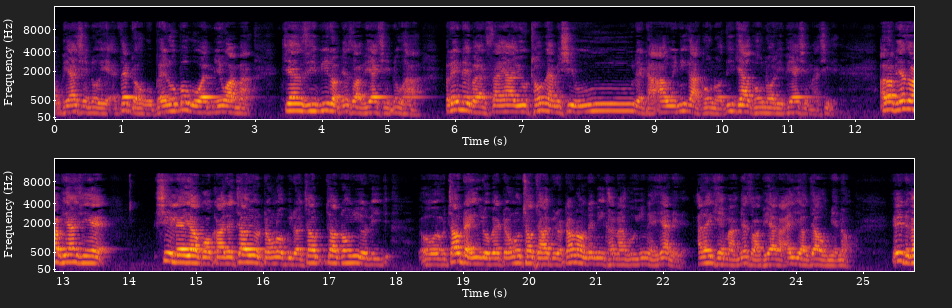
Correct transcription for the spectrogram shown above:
ဘူးဘုရားရှင်တို့ရဲ့အသက်တော်ကိုဘယ်လိုပုဂ္ဂိုလ်ရဲ့မျိုးကမှကြံစီပြီးတော့မြတ်စွာဘုရားရှင်တို့ဟာပြိဋိဘံဆံရယူထုံးစံမရှိဘူးတဲ့ဒါအာဝိနိကဂုံတော်တိကျဂုံတော်တွေဘုရားရှင်မှာရှိတယ်အဲ့တော့မြတ်စွာဘုရားရှင်ရဲ့ရှေ့လဲရောက်ပေါ်ကားတဲ့ကြောက်ရွံ့တုံလို့ပြီးတော့ကြောက်ကြောက်တုံးကြီးတို့ဒီဟိုကြောက်တိုင်ကြီးလိုပဲတုံလုံးခြောက်ချပြီးတော့တောင်းတောင်းတနေခန္ဓာကိုယ်ကြီးနဲ့ရက်နေတယ်အဲ့ဒီချိန်မှာမြတ်စွာဘုရားကအဲ့ဒီယောက်ျားကိုမြင်တော့အေးတက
